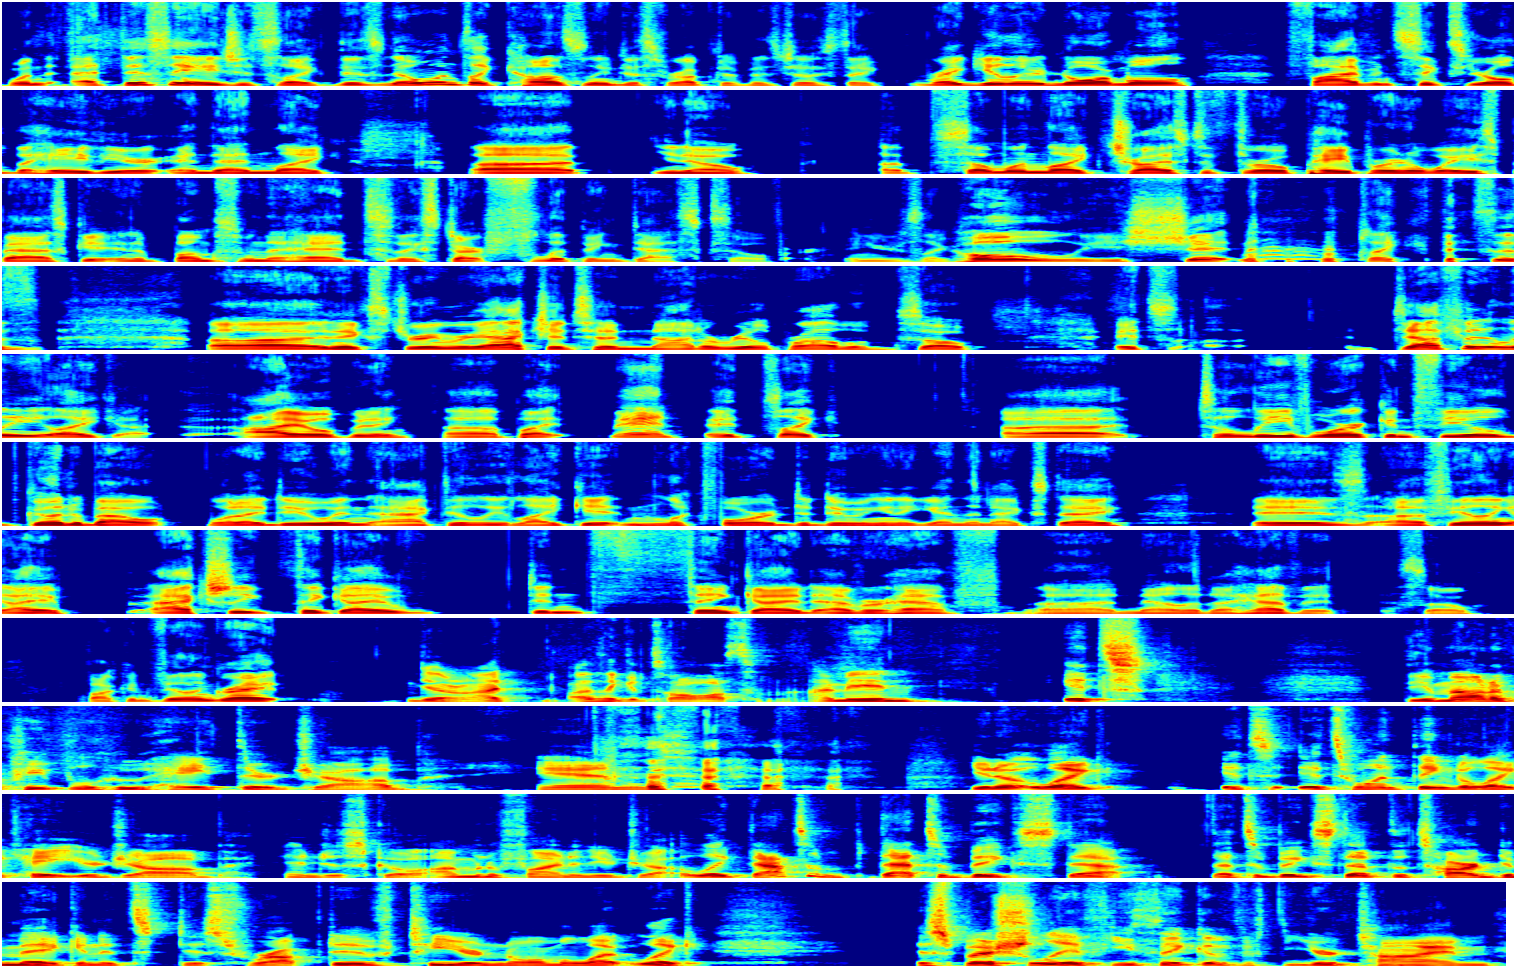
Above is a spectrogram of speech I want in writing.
When at this age, it's like there's no one's like constantly disruptive. It's just like regular, normal five and six year old behavior, and then like uh, you know, uh, someone like tries to throw paper in a wastebasket and it bumps them in the head, so they start flipping desks over, and you're just like, "Holy shit!" like this is uh, an extreme reaction to not a real problem. So it's uh, definitely like uh, eye opening. Uh, but man, it's like uh, to leave work and feel good about what I do and actively like it and look forward to doing it again the next day is a feeling I actually think I didn't think I'd ever have uh, now that I have it. So fucking feeling great. Yeah, I I think it's awesome. I mean, it's the amount of people who hate their job and you know, like it's it's one thing to like hate your job and just go, I'm gonna find a new job. Like that's a that's a big step. That's a big step that's hard to make and it's disruptive to your normal life. Like, especially if you think of your time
